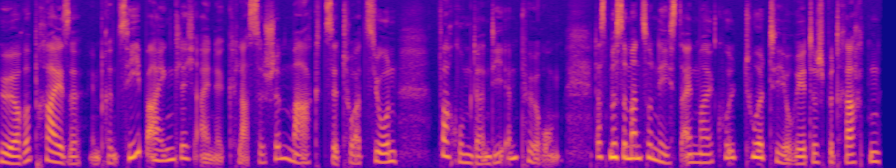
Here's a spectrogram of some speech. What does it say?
höhere Preise. Im Prinzip eigentlich eine klassische Marktsituation. Warum dann die Empörung? Das müsse man zunächst einmal kulturtheoretisch betrachten,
